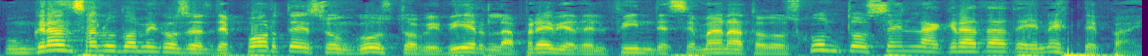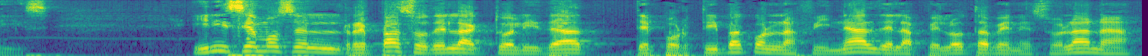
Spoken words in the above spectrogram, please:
Un gran saludo amigos del deporte, es un gusto vivir la previa del fin de semana todos juntos en la grada de En este país. Iniciamos el repaso de la actualidad deportiva con la final de la pelota venezolana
